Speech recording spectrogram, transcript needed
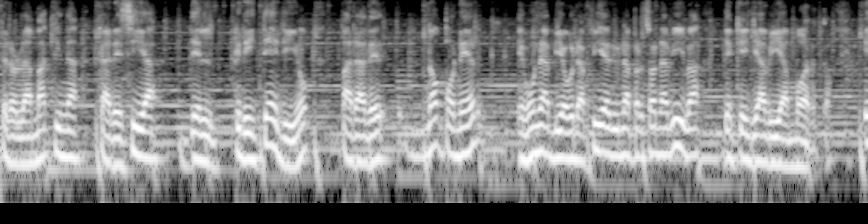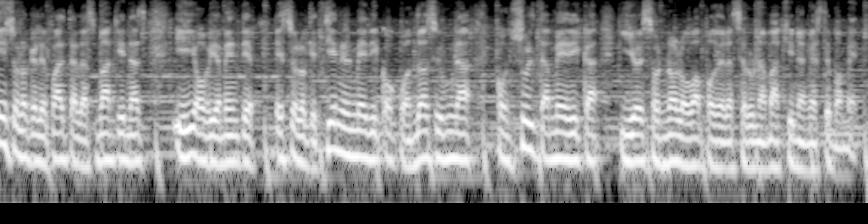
pero la máquina carecía del criterio para no poner en una biografía de una persona viva de que ya había muerto. Eso es lo que le falta a las máquinas y obviamente eso es lo que tiene el médico cuando hace una consulta médica y eso no lo va a poder hacer una máquina en este momento.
